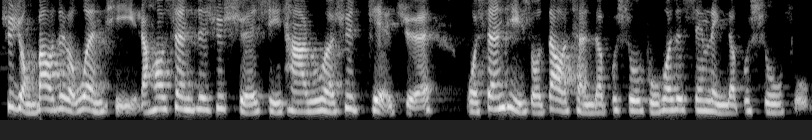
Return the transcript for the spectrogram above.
去拥抱这个问题，然后甚至去学习它如何去解决我身体所造成的不舒服，或是心灵的不舒服。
